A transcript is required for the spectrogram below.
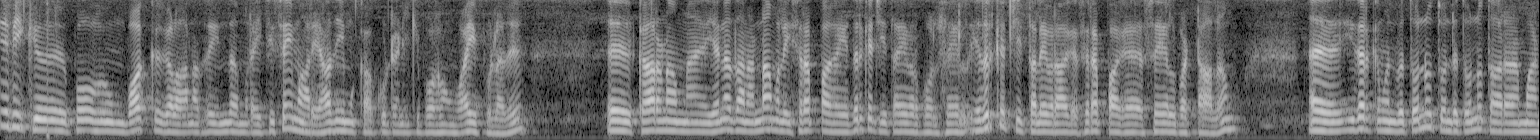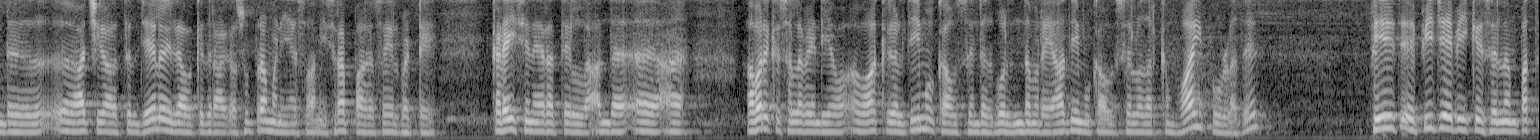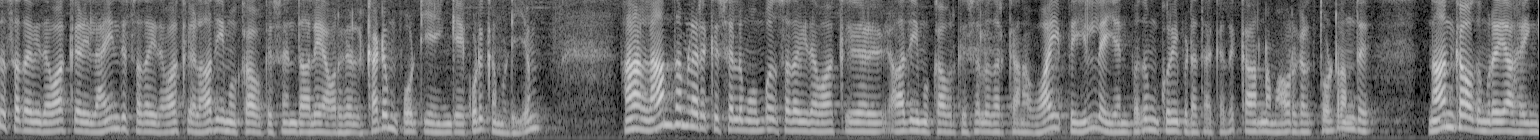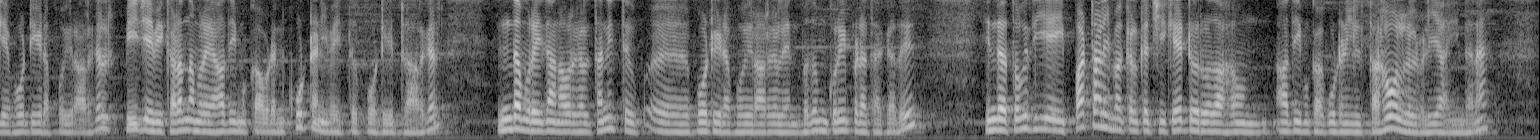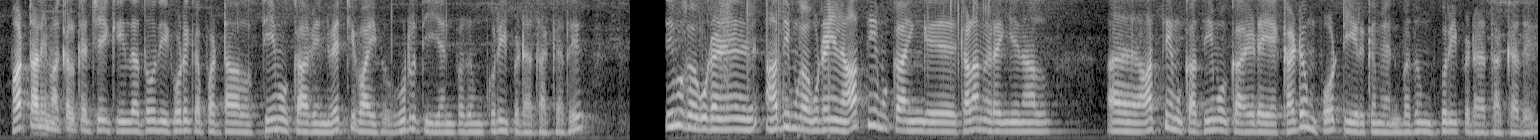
பிஜேபிக்கு போகும் வாக்குகளானது இந்த முறை திசை மாறி அதிமுக கூட்டணிக்கு போகவும் வாய்ப்புள்ளது. காரணம் என்னதான் அண்ணாமலை சிறப்பாக எதிர்க்கட்சி தலைவர் போல் செயல் எதிர்க்கட்சி தலைவராக சிறப்பாக செயல்பட்டாலும் இதற்கு முன்பு தொண்ணூத்தொன்று தொண்ணூத்தாறாம் ஆண்டு ஆட்சி காலத்தில் ஜெயலலிதாவுக்கு எதிராக சுப்பிரமணிய சாமி சிறப்பாக செயல்பட்டு கடைசி நேரத்தில் அந்த அவருக்கு செல்ல வேண்டிய வாக்குகள் திமுகவுக்கு சென்றது போல் இந்த முறை அதிமுகவுக்கு செல்வதற்கும் வாய்ப்பு உள்ளது. பி பிஜேபிக்கு செல்லும் பத்து சதவீத வாக்குகளில் ஐந்து சதவீத வாக்குகள் அதிமுகவுக்கு சென்றாலே அவர்கள் கடும் போட்டியை இங்கே கொடுக்க முடியும். ஆனால் நாம் தமிழருக்கு செல்லும் ஒன்பது சதவீத வாக்குகள் அதிமுகவிற்கு செல்வதற்கான வாய்ப்பு இல்லை என்பதும் குறிப்பிடத்தக்கது. காரணம் அவர்கள் தொடர்ந்து நான்காவது முறையாக இங்கே போட்டியிடப் போகிறார்கள். பிஜேபி கடந்த முறை அதிமுகவுடன் கூட்டணி வைத்து போட்டியிட்டார்கள். இந்த முறை தான் அவர்கள் தனித்து போட்டியிடப் போகிறார்கள் என்பதும் குறிப்பிடத்தக்கது. இந்த தொகுதியை பாட்டாளி மக்கள் கட்சி கேட்டு வருவதாகவும் அதிமுக கூட்டணியில் தகவல்கள் வெளியாகின்றன. பாட்டாளி மக்கள் கட்சிக்கு இந்த தொகுதி கொடுக்கப்பட்டால் திமுகவின் வெற்றி வாய்ப்பு உறுதி என்பதும் குறிப்பிடத்தக்கது. திமுக கூட்டணி அதிமுக கூட்டணியில் அதிமுக இங்கு களமிறங்கினால் அதிமுக திமுக இடையே கடும் போட்டி இருக்கும் என்பதும் குறிப்பிடத்தக்கது.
